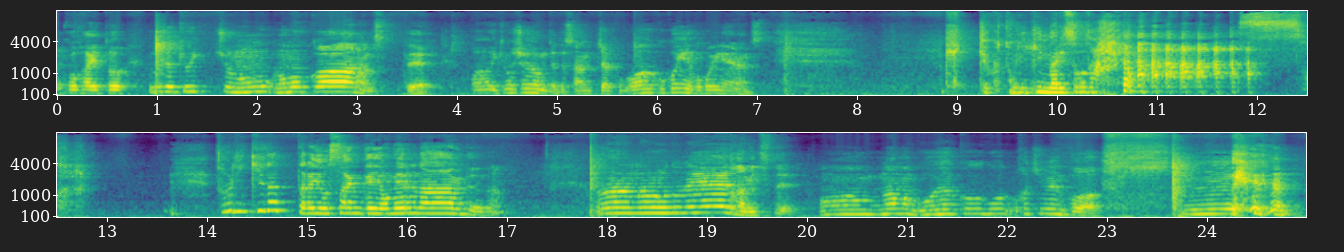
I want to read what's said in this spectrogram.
ん。後輩と「じゃあ今日一丁飲もう飲もうか」なんつって「ああ行きましょうよ」みたいな三着「ああここいいねここいいね」なんつって結局取り木になりそうだ。取り木だったら予算が読めるなーみたいな。ああなるほどねーとか見てて。ああ生508円か。うーん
